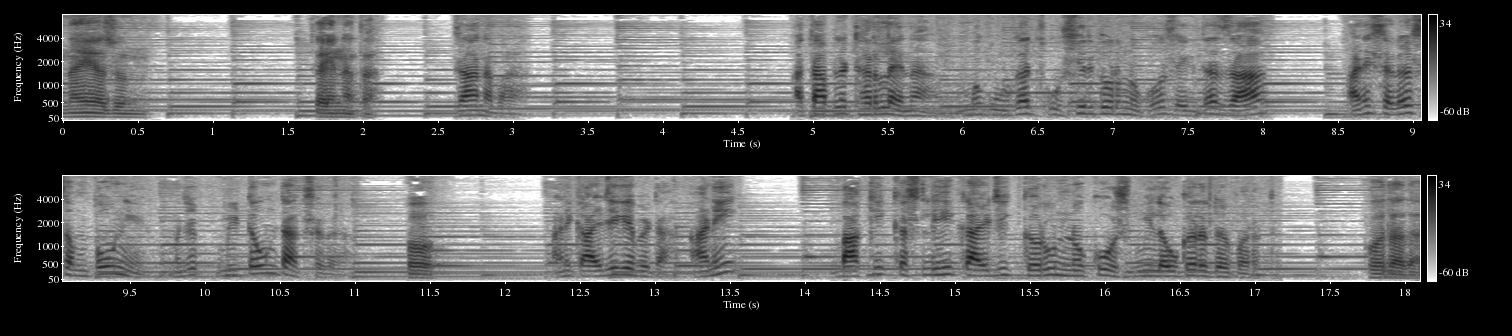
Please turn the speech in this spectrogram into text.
नाही अजून. जाईन आता. जा ना बाळा. आता आपलं ठरलंय ना मग उगाच उशीर करू नकोस. एकदा जा आणि सगळं संपवून ये. म्हणजे मिटवून टाक सगळं. हो. आणि काळजी घे बेटा. आणि बाकी कसलीही काळजी करू नकोस. मी लवकर येतोय परत. हो दादा.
